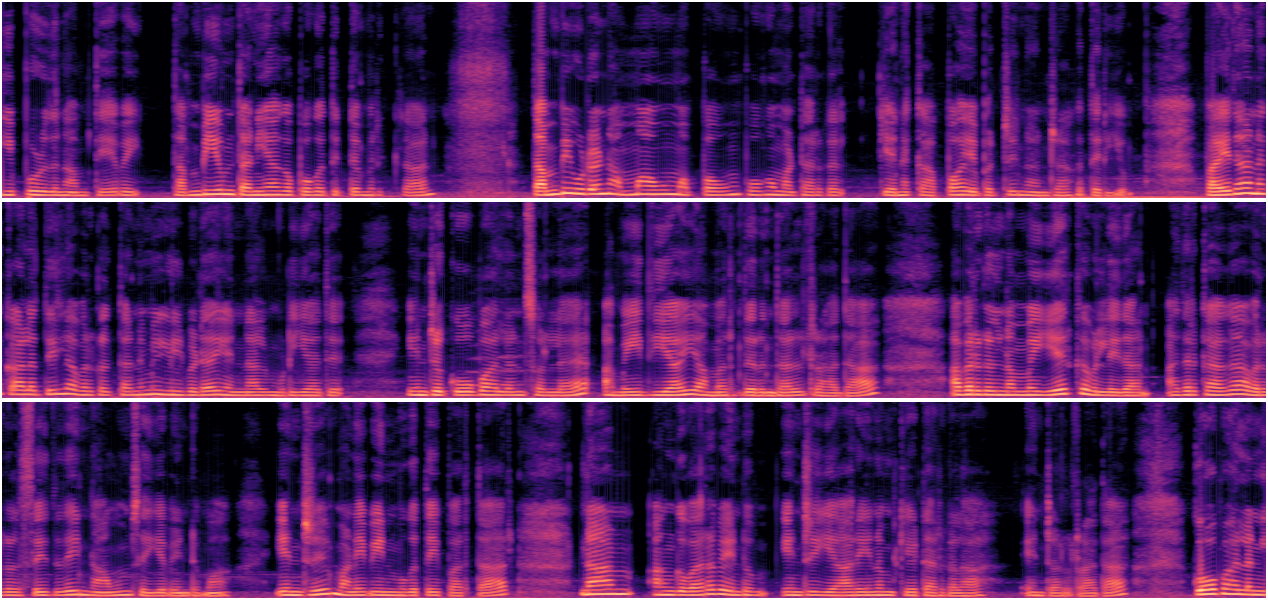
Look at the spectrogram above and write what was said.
இப்பொழுது நாம் தேவை. தம்பியும் தனியாக போக திட்டமிருக்கிறான். தம்பியுடன் அம்மாவும் அப்பாவும் போக மாட்டார்கள். எனக்கு அப்பாவை பற்றி நன்றாக தெரியும். வயதான காலத்தில் அவர்கள் தனிமையில் விட என்னால் முடியாது என்று கோபாலன் சொல்ல அமைதியாய் அமர்ந்திருந்தாள் ராதா. அவர்கள் நம்மை ஏற்கவில்லைதான் அதற்காக அவர்கள் செய்ததை நாமும் செய்ய வேண்டுமா? என்று மனைவியின் முகத்தை பார்த்தார். நாம் அங்கு வர வேண்டும் என்று யாரேனும் கேட்டார்களா? என்றாள் ராதா. கோபாலன்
